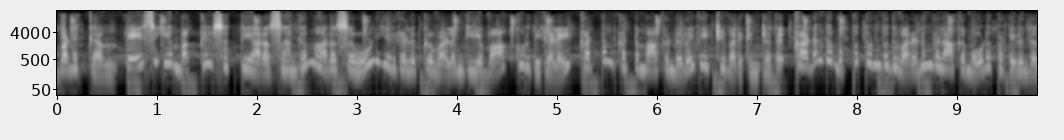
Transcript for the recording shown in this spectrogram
வணக்கம். தேசிய மக்கள் சக்தி அரசாங்கம் அரசு ஊழியர்களுக்கு வழங்கிய வாக்குறுதிகளை கட்டம் கட்டமாக நிறைவேற்றி வருகின்றது. கடந்த முப்பத்தொன்பது வருடங்களாக மூடப்பட்டிருந்த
